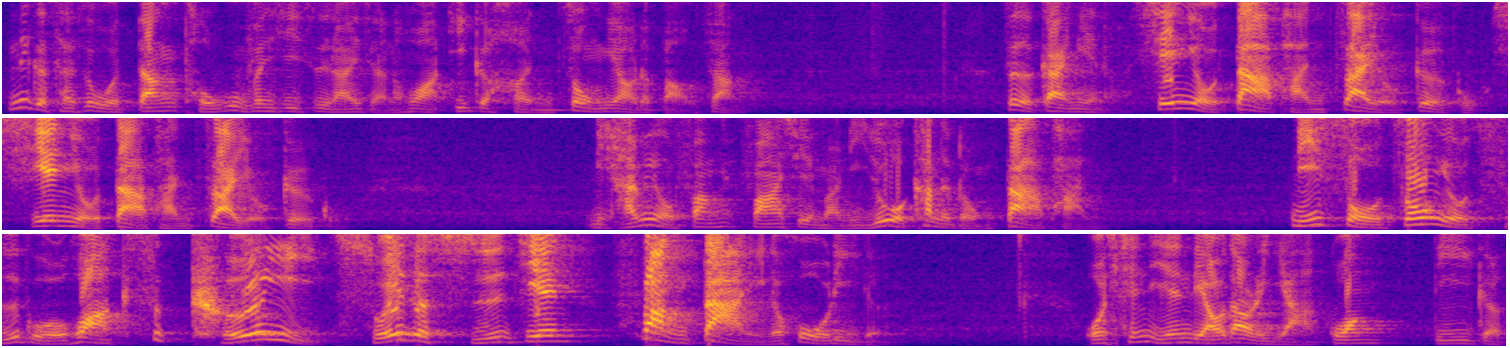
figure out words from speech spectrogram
那个才是我当投顾分析师来讲的话，一个很重要的保障。这个概念啊，先有大盘，再有个股；先有大盘，再有个股。你还没有发发现吗？你如果看得懂大盘，你手中有持股的话，是可以随着时间放大你的获利的。我前几天聊到了亚光，第一个，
